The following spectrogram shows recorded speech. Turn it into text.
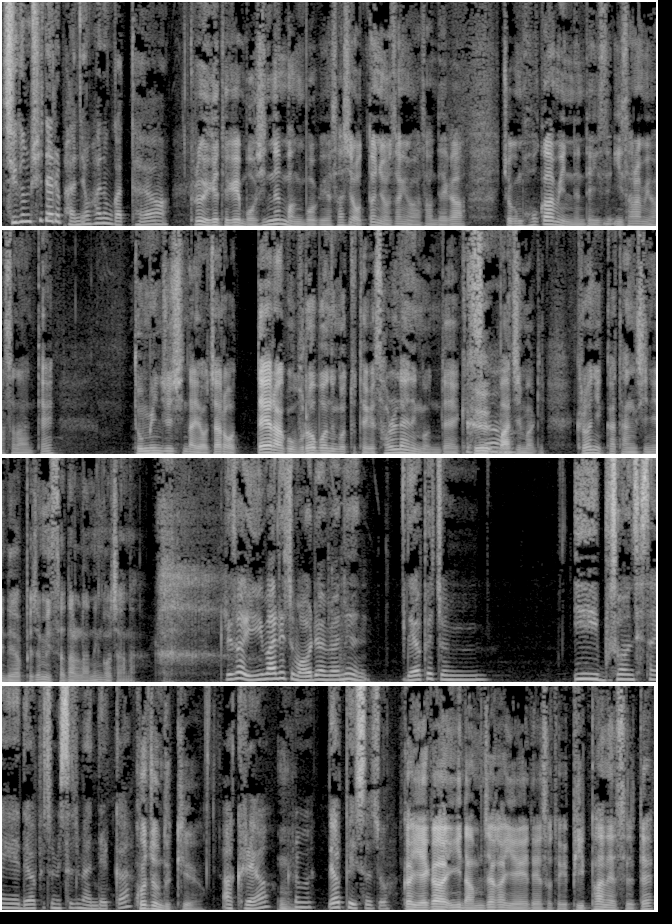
지금 시대를 반영하는 것 같아요. 그리고 이게 되게 멋있는 방법이에요. 사실 어떤 여성이 와서 내가 조금 호감이 있는데 이, 이 사람이 와서 나한테 도민준 씨 나 여자로 어때라고 물어보는 것도 되게 설레는 건데 그 그쵸. 마지막에 그러니까 당신이 내 옆에 좀 있어달라는 거잖아. 그래서 이 말이 좀 어려면은 내 옆에 좀 이 무서운 세상에 내 옆에 좀 있어주면 안 될까? 그건 좀 느끼해요. 아 그래요? 음. 그러면 내 옆에 있어줘. 그러니까 얘가 이 남자가 얘에 대해서 되게 비판했을 때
